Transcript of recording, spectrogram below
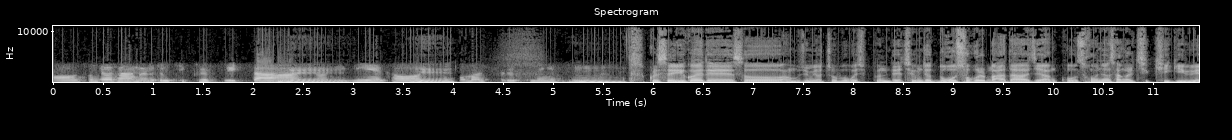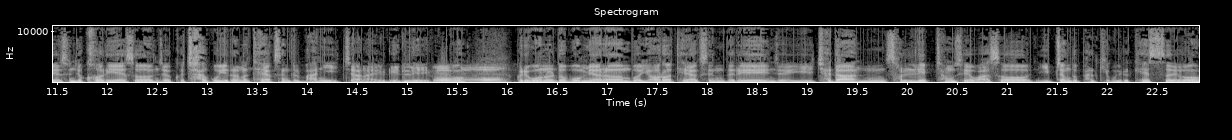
어, 소녀상을 좀 지킬 수 있다 네. 이런 의미에서 예. 퍼포먼스를 진행했습니다. 음, 글쎄요, 이거에 대해서 한번 좀 여쭤보고 싶은데, 지금 이제 노숙을 마다하지 않고 소녀상을 지키기 위해서 이제 거리에서 이제 그 자고 이러는 대학생들 많이 있잖아요, 릴레이로. 네네. 그리고 오늘도 보면은 뭐 여러 대학생들이 이제 이 재단 설립 장소에 와서 입장도 밝히고 이렇게 했어요.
